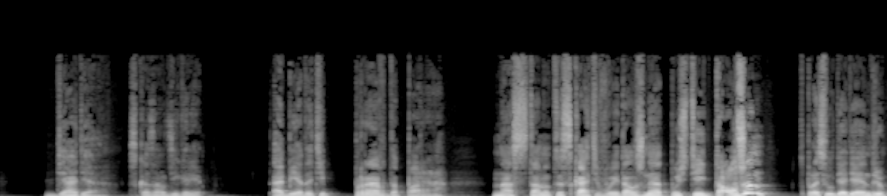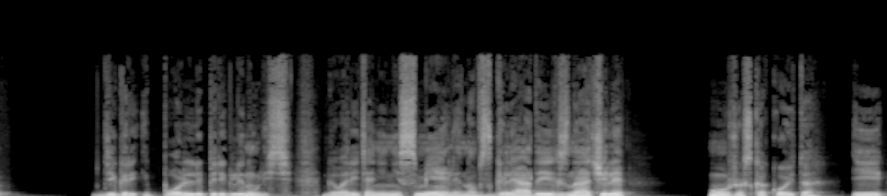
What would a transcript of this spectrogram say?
— Дядя, — сказал Дигори, — обедать и правда пора. Нас станут искать, вы должны отпустить. — Должен? — спросил дядя Эндрю. Дигори и Полли переглянулись. Говорить они не смели, но взгляды их значили ужас какой-то, и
